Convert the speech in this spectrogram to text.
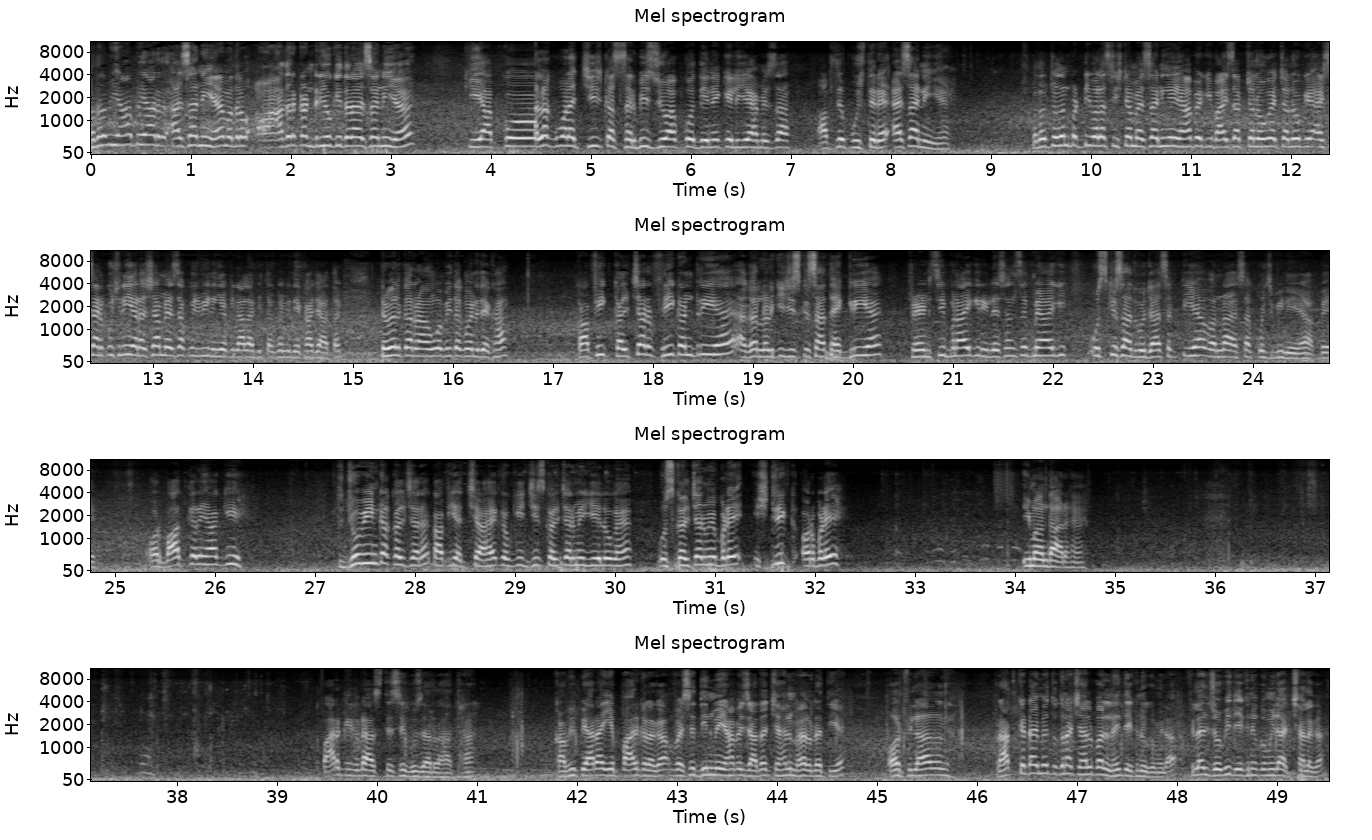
मतलब यहाँ पे यार ऐसा नहीं है मतलब अदर कंट्रियों की तरह ऐसा नहीं है। कि आपको अलग वाला चीज़ का सर्विस जो आपको देने के लिए हमेशा आपसे पूछते रहे, ऐसा नहीं है। मतलब चौदन पट्टी वाला सिस्टम ऐसा नहीं है यहाँ पे कि भाई साहब चलोगे चलोगे, ऐसा कुछ नहीं है, रशिया में ऐसा कुछ भी नहीं है फ़िलहाल अभी तक मैंने देखा जहाँ तक। ट्रेवल कर रहा हूँ, अभी तक मैंने देखा। काफ़ी कल्चर फ्री कंट्री है, अगर लड़की जिसके साथ एग्री है फ्रेंडशिप बनाएगी रिलेशनशिप में आएगी, उसके साथ वो जा सकती है, वरना ऐसा कुछ भी नहीं है यहाँ पर और बात करें यहाँ की तो जो भी इनका कल्चर है, काफ़ी अच्छा है, क्योंकि जिस कल्चर में ये लोग हैं, उस कल्चर में बड़े स्ट्रिक्ट और बड़े ईमानदार हैं। पार्क के रास्ते से गुजर रहा था। काफ़ी प्यारा ये पार्क लगा। वैसे दिन में यहाँ पे ज़्यादा चहल पहल रहती है। और फ़िलहाल रात के टाइम में तो उतना चहल पहल नहीं देखने को मिला। फ़िलहाल जो भी देखने को मिला अच्छा लगा।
